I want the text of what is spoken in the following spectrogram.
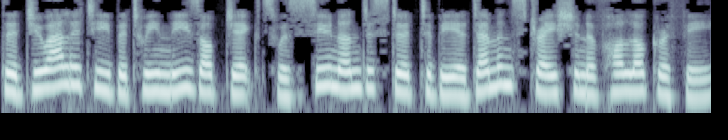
The duality between these objects was soon understood to be a demonstration of holography,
